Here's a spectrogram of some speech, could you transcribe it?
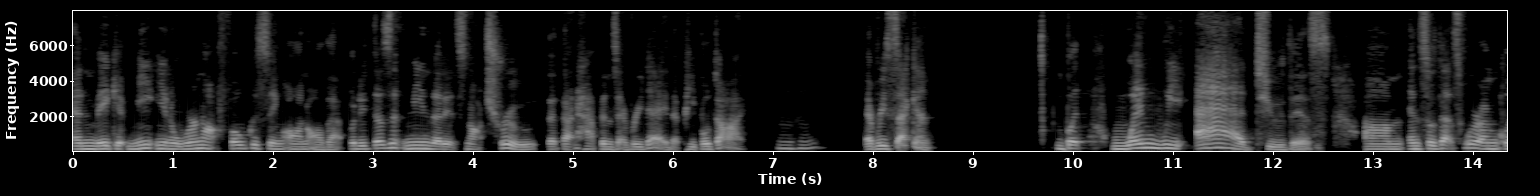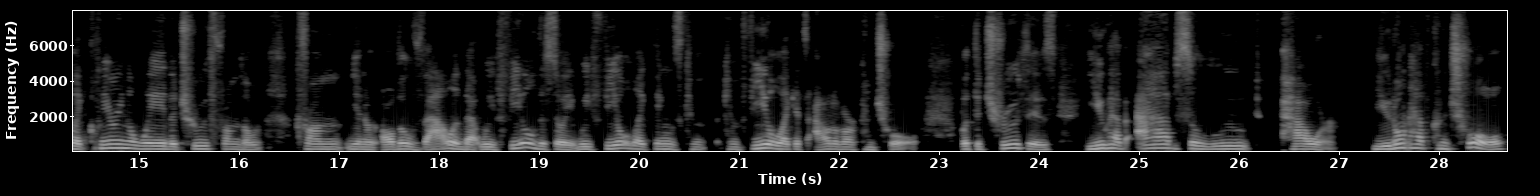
and make it meet you know we're not focusing on all that but it doesn't mean that it's not true that that happens every day that people die mm-hmm. every second but when we add to this um, and so that's where i'm like clearing away the truth from the from you know although valid that we feel this way we feel like things can can feel like it's out of our control but the truth is you have absolute power. You don't have control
